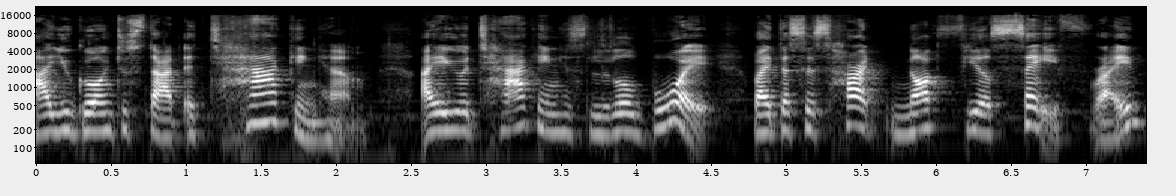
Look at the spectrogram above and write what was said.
Are you going to start attacking him? Are you attacking his little boy, right? Does his heart not feel safe, right?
